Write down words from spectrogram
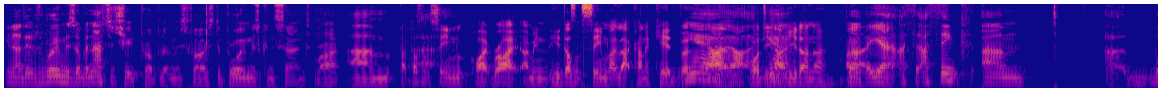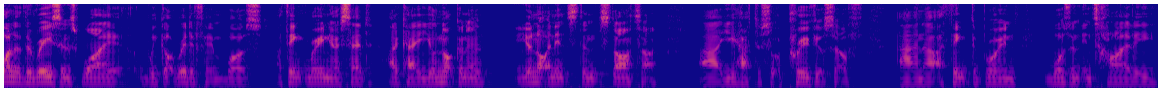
you know, there was rumours of an attitude problem as far as De Bruyne was concerned. Right. Um, That doesn't seem quite right. I mean, he doesn't seem like that kind of kid, but Yeah, yeah, I- I- what do you yeah. know? You don't know. I But mean, uh, yeah, I, th- I think um, uh, one of the reasons why we got rid of him was I think Mourinho said, "Okay, you're not gonna, you're not an instant starter. Uh, you have to sort of prove yourself." And uh, I think De Bruyne wasn't entirely,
